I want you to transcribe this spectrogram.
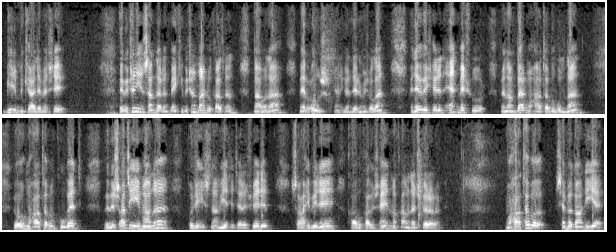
bir mükalemesi ve bütün insanların belki bütün mahlukatın namına meb'us yani gönderilmiş olan ve nevi beşerin en meşhur ve namdar muhatabı bulunan ve o muhatabın kuvvet ve vesat imanı koca İslamiyet'i tereşüh edip sahibini Kab-ı Kavseyn makamına çıkararak muhatabı semedaniye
